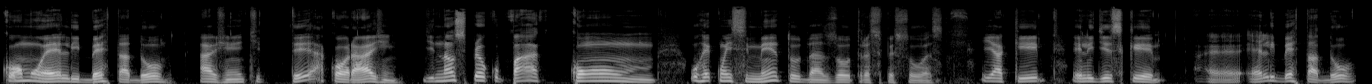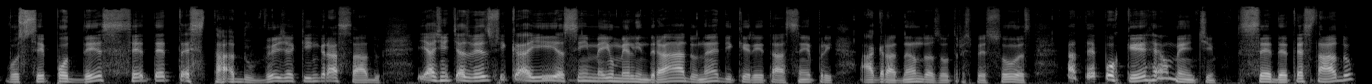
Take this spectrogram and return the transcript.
como é libertador a gente ter a coragem de não se preocupar com o reconhecimento das outras pessoas. E aqui ele diz que é, é, libertador você poder ser detestado. Veja que engraçado. E a gente às vezes fica aí assim meio melindrado, né, de querer estar sempre agradando as outras pessoas, até porque realmente ser detestado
